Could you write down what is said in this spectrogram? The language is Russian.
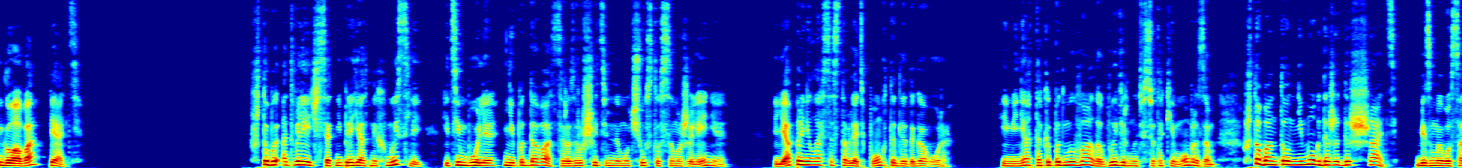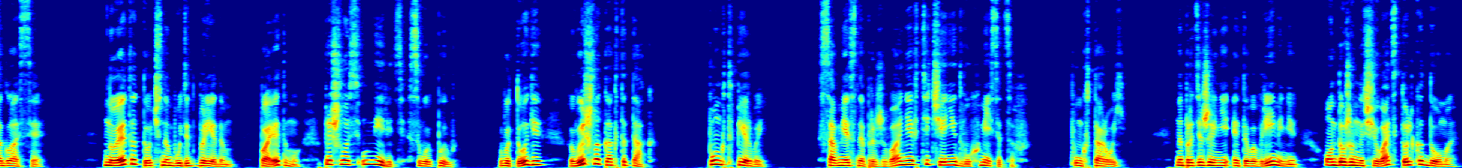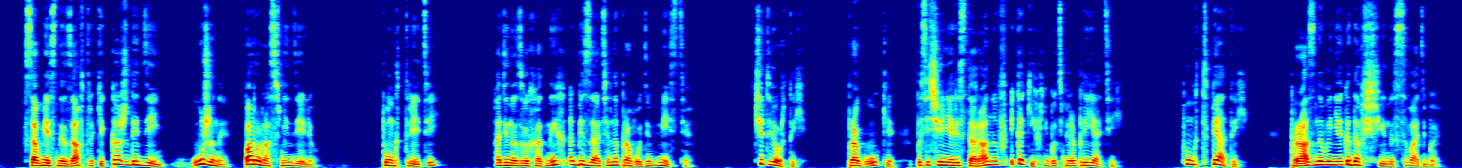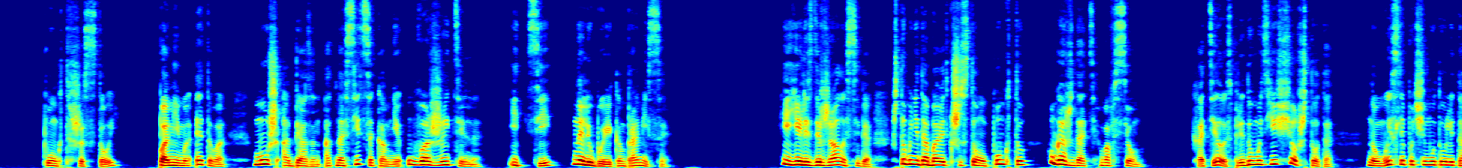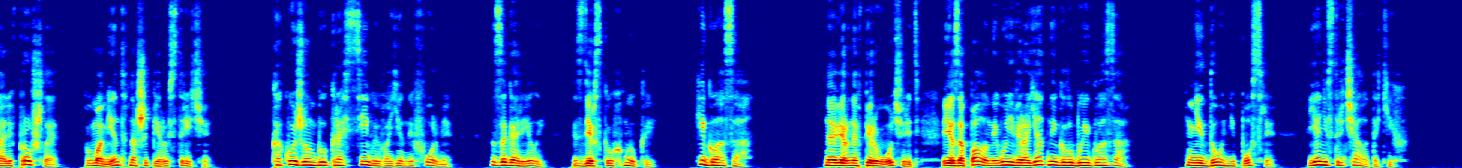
Глава 5 Чтобы отвлечься от неприятных мыслей и тем более не поддаваться разрушительному чувству саможаления, я принялась составлять пункты для договора. И меня так и подмывало вывернуть все таким образом, чтобы Антон не мог даже дышать без моего согласия. Но это точно будет бредом, поэтому пришлось умерить свой пыл. В итоге вышло как-то так. Пункт первый. Совместное проживание в течение двух месяцев. Пункт второй. На протяжении этого времени он должен ночевать только дома. Совместные завтраки каждый день, ужины пару раз в неделю. Пункт третий. Один из выходных обязательно проводим вместе. Четвертый. Прогулки, посещение ресторанов и каких-нибудь мероприятий. Пункт пятый. Празднование годовщины свадьбы. Пункт шестой. Помимо этого, муж обязан относиться ко мне уважительно, идти на любые компромиссы. И еле сдержала себя, чтобы не добавить к шестому пункту угождать во всем. Хотелось придумать еще что-то, но мысли почему-то улетали в прошлое, в момент нашей первой встречи. Какой же он был красивый в военной форме, загорелый, с дерзкой ухмылкой. И глаза. Наверное, в первую очередь я запала на его невероятные голубые глаза. Ни до, ни после я не встречала таких.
